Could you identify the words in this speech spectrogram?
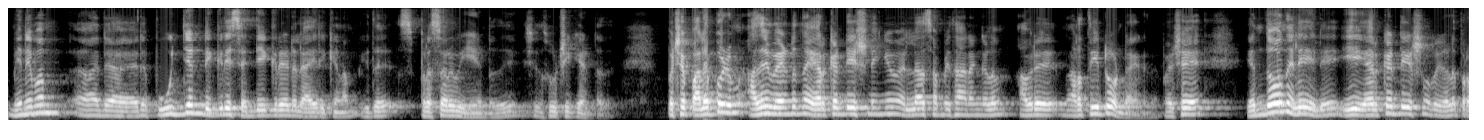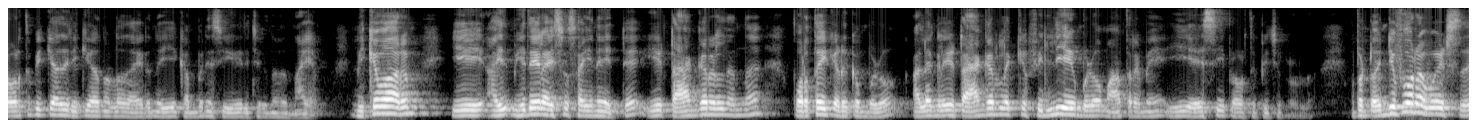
മിനിമം ഒരു പൂജ്യം ഡിഗ്രി സെന്റിഗ്രേഡിലായിരിക്കണം ഇത് പ്രിസർവ് ചെയ്യേണ്ടത് സൂക്ഷിക്കേണ്ടത്. പക്ഷേ പലപ്പോഴും അതിന് വേണ്ടുന്ന എയർ കണ്ടീഷനിങ്ങും എല്ലാ സംവിധാനങ്ങളും അവർ നടത്തിയിട്ടും ഉണ്ടായിരുന്നു. പക്ഷേ എന്തോ നിലയിൽ ഈ എയർ കണ്ടീഷണറുകൾ പ്രവർത്തിപ്പിക്കാതിരിക്കുക എന്നുള്ളതായിരുന്നു ഈ കമ്പനി സ്വീകരിച്ചിരുന്നത് നയം. മിക്കവാറും ഈ മീതൈൽ ഐസോസൈനേറ്റ് ഈ ടാങ്കറിൽ നിന്ന് പുറത്തേക്ക് എടുക്കുമ്പോഴോ അല്ലെങ്കിൽ ഈ ടാങ്കറിലേക്ക് ഫില്ല് ചെയ്യുമ്പോഴോ മാത്രമേ ഈ എ സി പ്രവർത്തിപ്പിച്ചിട്ടുള്ളൂ. അപ്പോൾ ട്വന്റി ഫോർ അവേഴ്സ്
